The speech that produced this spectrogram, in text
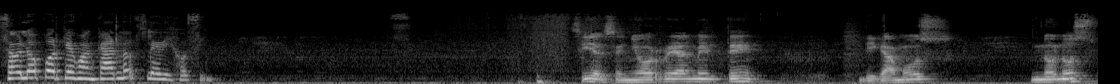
Solo porque Juan Carlos le dijo sí. Sí, el Señor realmente, digamos, no nos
